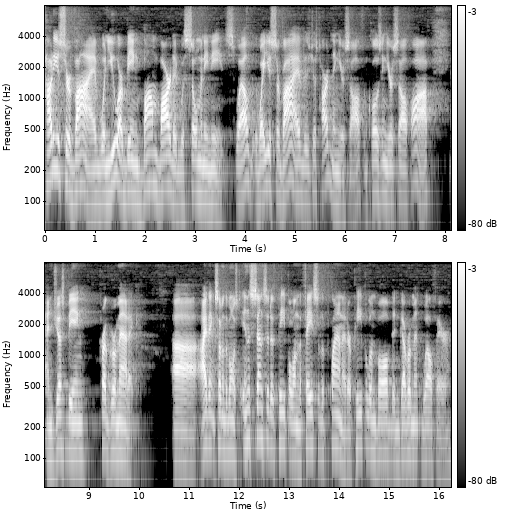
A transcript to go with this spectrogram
how do you survive when you are being bombarded with so many needs? Well, the way you survive is just hardening yourself and closing yourself off and just being programmatic. Uh, I think some of the most insensitive people on the face of the planet are people involved in government welfare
